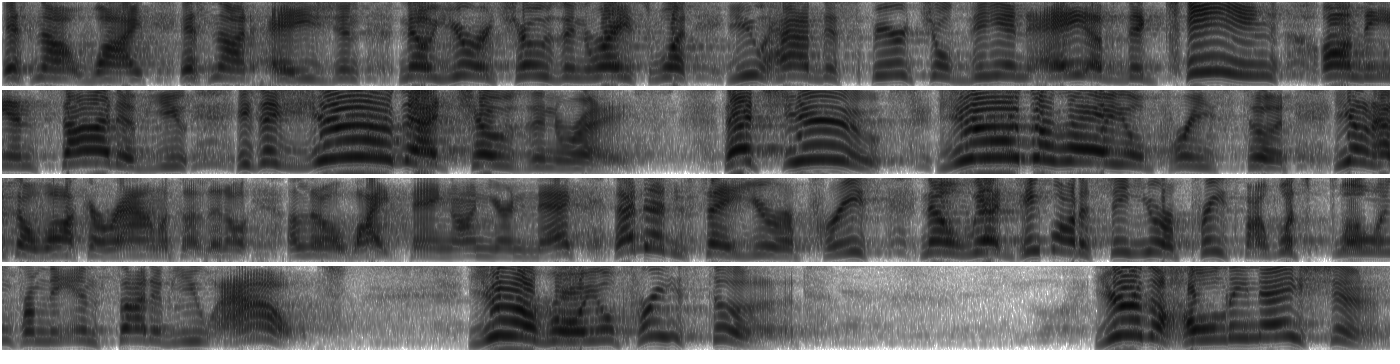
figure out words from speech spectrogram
it's not white, it's not Asian. No, you're a chosen race. What? You have the spiritual DNA of the king on the inside of you. He says, You're that chosen race. That's you. You're the royal priesthood. You don't have to walk around with a little, a little white thing on your neck. That doesn't say you're a priest. No, people ought to see you're a priest by what's flowing from the inside of you out. You're a royal priesthood. You're the holy nation.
